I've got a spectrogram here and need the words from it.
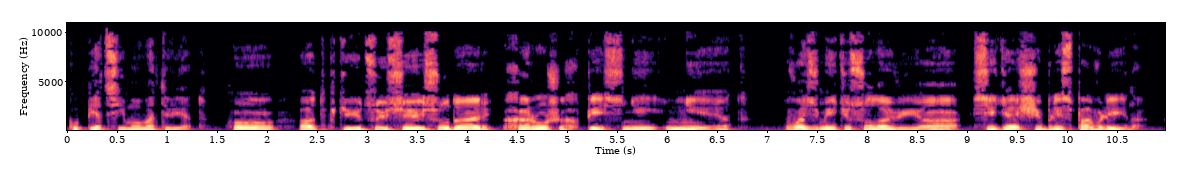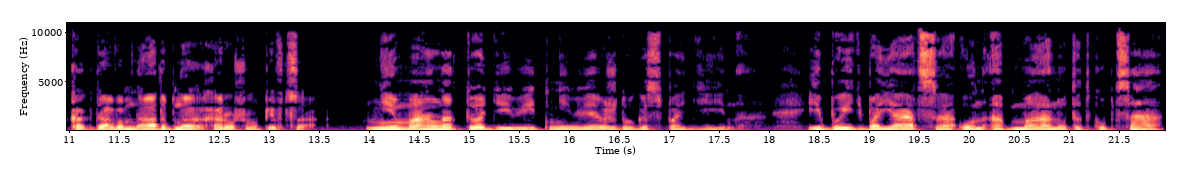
Купец ему в ответ. О, от птицы сей, сударь, хороших песней нет. Возьмите соловья, сидящий близ павлина, когда вам надобно хорошего певца. Немало то дивит невежду господина, и быть бояться он обманут от купца,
